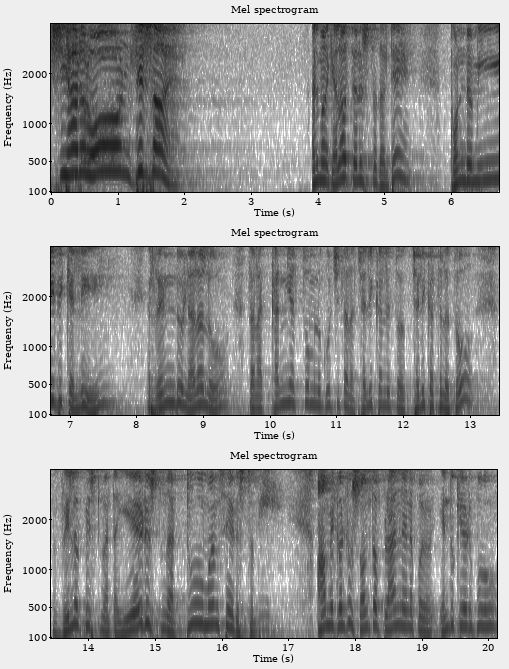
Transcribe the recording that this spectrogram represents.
she had our own desire అది మనకు ఎలా తెలుస్తుందంటే కొండ మీదికి వెళ్ళి రెండు నెలలు తన కన్యత్వమును గూర్చి తన చలికలతో చలికతలతో విలపిస్తుందంట ఏడుస్తుందంట టూ మంత్స్ ఏడుస్తుంది. ఆమెకంటూ సొంత ప్లాన్ లేనప్పుడు ఎందుకు ఏడుపు?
